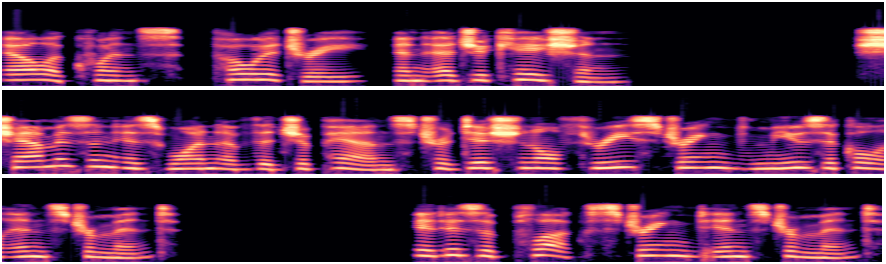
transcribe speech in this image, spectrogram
eloquence, poetry, and education. Shamisen is one of the Japan's traditional three-stringed musical instrument. It is a plucked stringed instrument.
